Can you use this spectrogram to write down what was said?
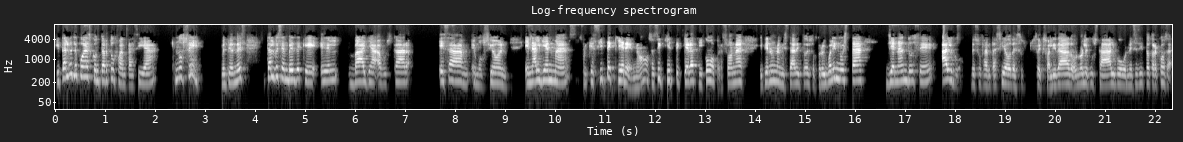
y tal vez le puedas contar tu fantasía, no sé, ¿me entiendes? Tal vez en vez de que él vaya a buscar esa emoción en alguien más, porque sí te quiere, ¿no? O sea, sí te quiere a ti como persona y tiene una amistad y todo eso, pero igual y no está llenándose algo de su fantasía o de su sexualidad o no le gusta algo o necesita otra cosa.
